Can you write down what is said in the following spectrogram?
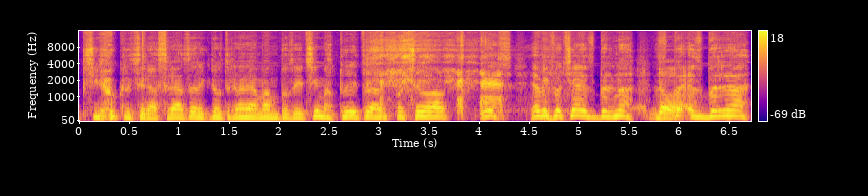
přijdou kluci na sráz a řeknou, trenér, já mám pozdější maturitu, já bych potřeboval, já bych potřeboval z Brna, no. z, Brna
